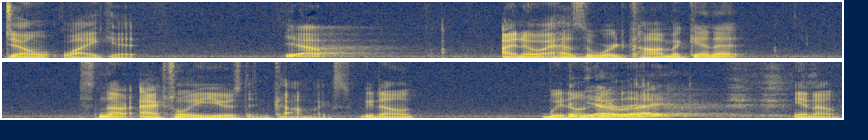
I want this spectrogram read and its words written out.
don't like it. Yeah. I know it has the word comic in it. It's not actually used in comics. We don't we don't Yeah, do that. right. You know.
